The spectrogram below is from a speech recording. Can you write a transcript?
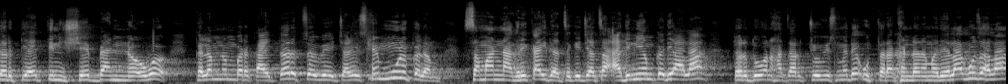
तर ते आहे तीनशे ब्याण्णव. कलम नंबर काय? तर चव्वेचाळीस हे मूळ कलम. समान नागरी कायद्याचं की ज्याचा अधिनियम कधी आला? तर दोन हजार चोवीसमध्ये उत्तराखंडमध्ये लागू झाला.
